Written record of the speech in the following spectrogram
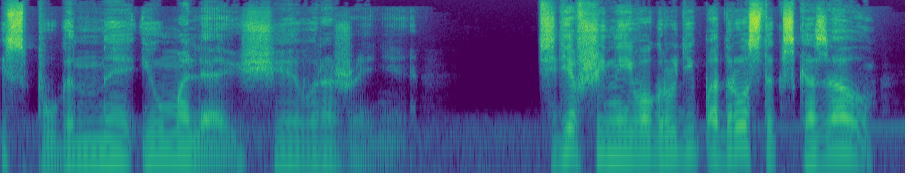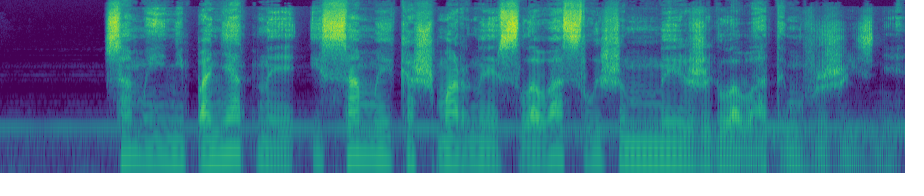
испуганное и умоляющее выражение. Сидевший на его груди подросток сказал самые непонятные и самые кошмарные слова, слышанные Жегловатым в жизни.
